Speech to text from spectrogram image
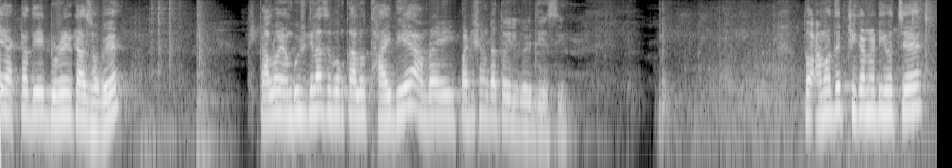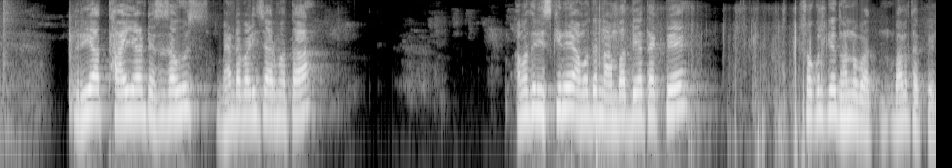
এই একটা দিয়ে ডোরের কাজ হবে। কালো অ্যাম্বুশ গ্লাস এবং কালো থাই দিয়ে আমরা এই পার্টিশনটা তৈরি করে দিয়েছি। তো আমাদের ঠিকানাটি হচ্ছে Riya Thai and SS house ভ্যান্ডাবাড়ি চারমাতা আমাদের স্ক্রিনে আমাদের নাম্বার দেওয়া থাকবে। সকলকে ধন্যবাদ। ভালো থাকবেন।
